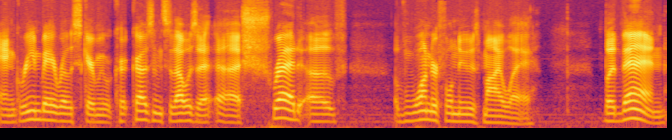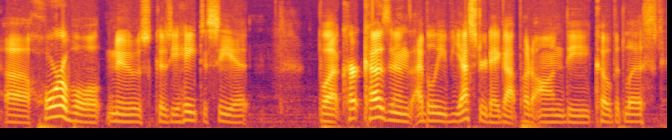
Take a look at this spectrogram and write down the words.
And Green Bay really scared me with Kirk Cousins, so that was a, a shred of of wonderful news my way. But then, uh, horrible news because you hate to see it. But Kirk Cousins, I believe, yesterday got put on the COVID list.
